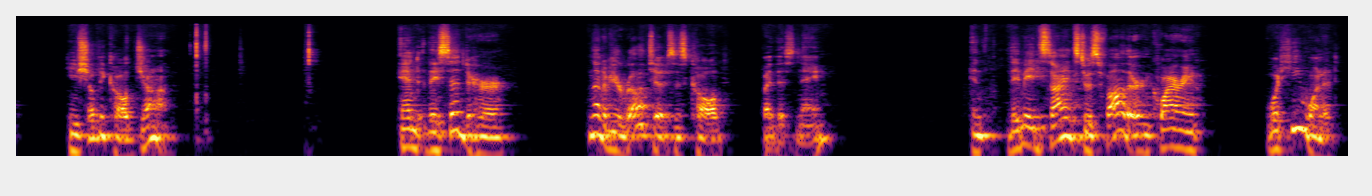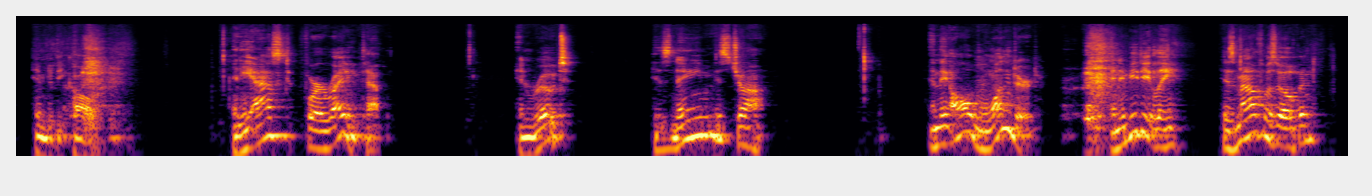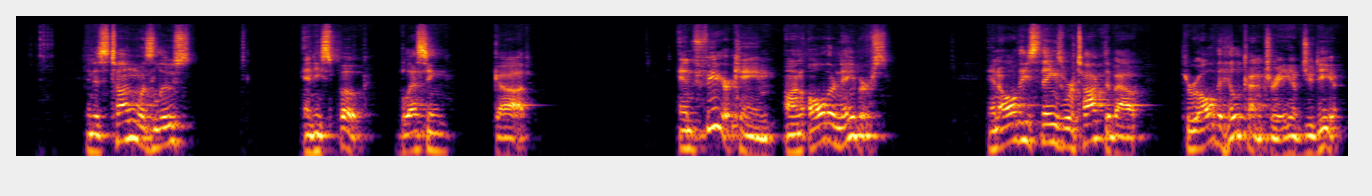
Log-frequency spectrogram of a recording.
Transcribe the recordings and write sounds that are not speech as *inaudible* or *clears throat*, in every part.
he shall be called John. And they said to her, None of your relatives is called by this name. And they made signs to his father, inquiring what he wanted him to be called. And he asked for a writing tablet and wrote, His name is John. And they all wondered. And immediately his mouth was opened, and his tongue was loose, and he spoke blessing God. And fear came on all their neighbors. And all these things were talked about through all the hill country of Judea.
